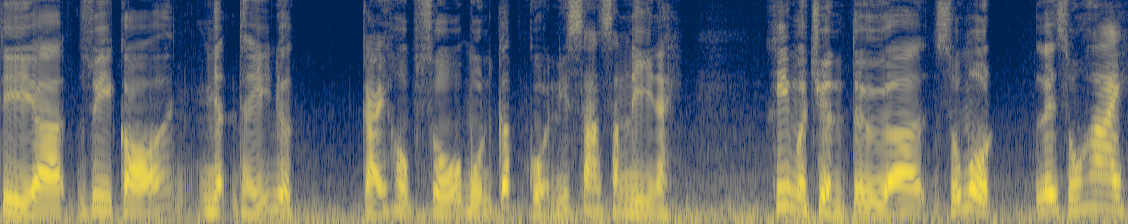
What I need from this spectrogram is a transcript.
thì uh, Duy có nhận thấy được cái hộp số 4 cấp của Nissan Sunny này. Khi mà chuyển từ uh, số 1 lên số 2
